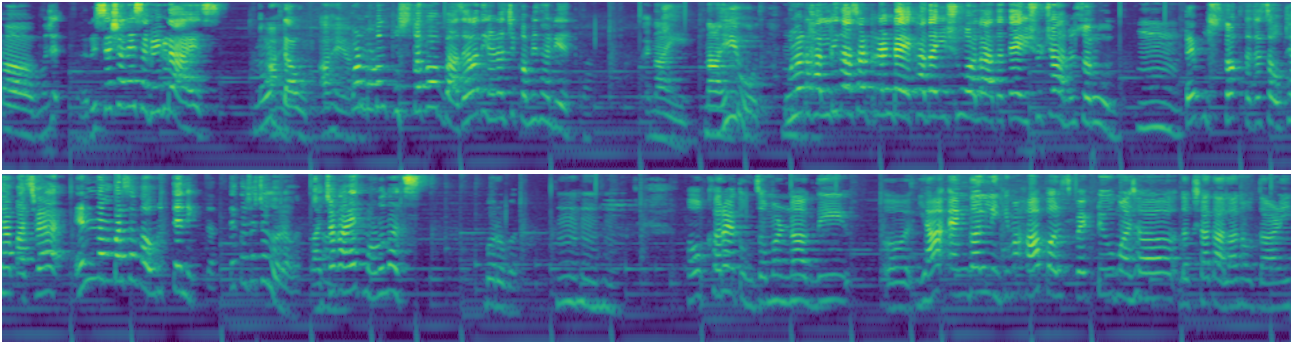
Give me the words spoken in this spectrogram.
म्हणजे रिसेशन हे सगळीकडे आहेच. नो डाऊट आहे, आहे. पण म्हणून पुस्तकं बाजारात येण्याची कमी झाली आहेत का? नाही. नाही होत. उलट हल्ली तर असा ट्रेंड आहे एखादा इश्यू आला तर त्या इश्यूच्या अनुसरून हम्म. ते पुस्तक त्याच्या चौथ्या पाचव्या एन नंबर्स ऑफ आवृत्त्या निघतात ते कशाच्या जोरावर? वाचक आहेत म्हणूनच. बरोबर. हम्म, हम्म, हम्म. हो खरं आहे तुमचं म्हणणं अगदी ह्या अँगलनी किंवा हा पर्स्पेक्टिव्ह माझ्या लक्षात आला नव्हता आणि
